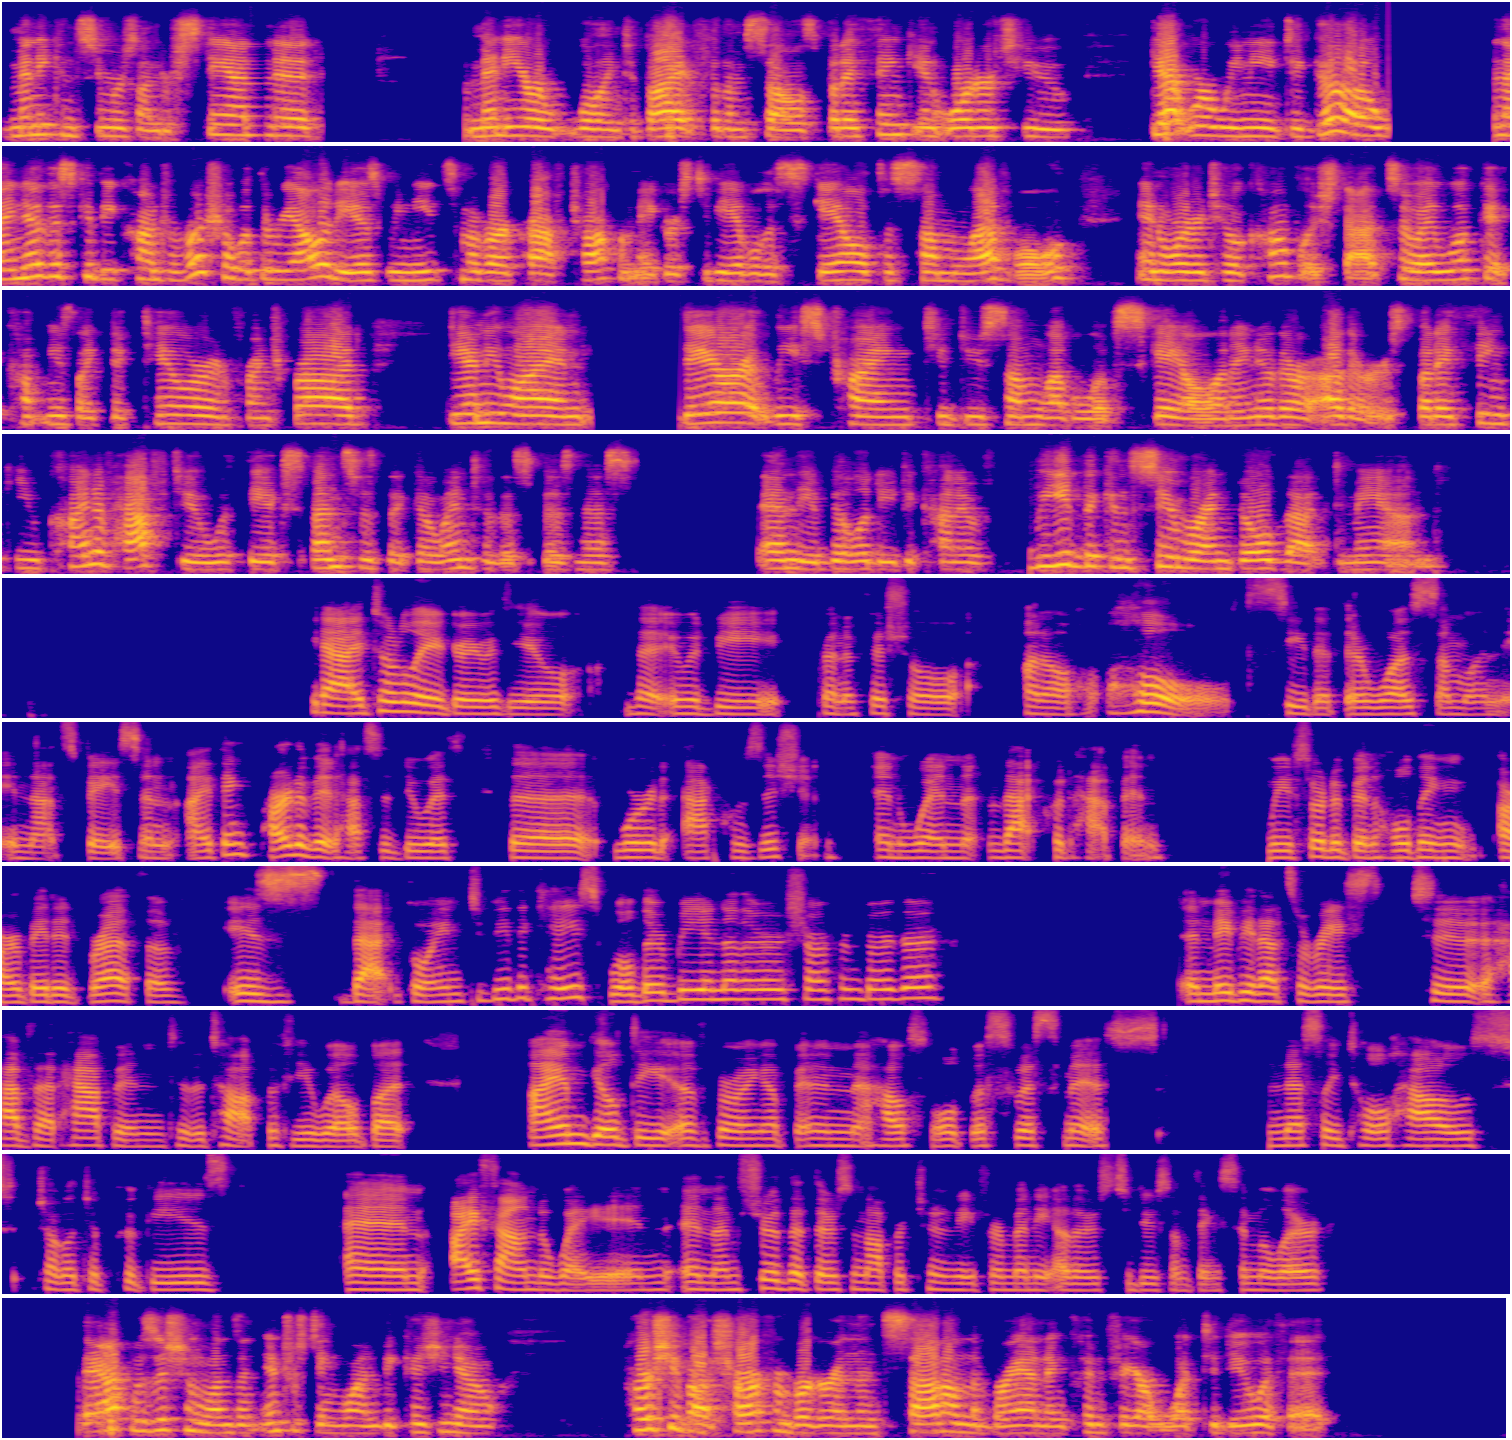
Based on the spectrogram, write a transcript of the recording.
Many consumers understand it. Many are willing to buy it for themselves. But I think in order to get where we need to go, and I know this could be controversial, but the reality is we need some of our craft chocolate makers to be able to scale to some level in order to accomplish that. So I look at companies like Dick Taylor and French Broad, Dandelion, they are at least trying to do some level of scale. And I know there are others, but I think you kind of have to with the expenses that go into this business and the ability to kind of lead the consumer and build that demand. Yeah, I totally agree with you that it would be beneficial on a whole see that there was someone in that space. And I think part of it has to do with the word acquisition and when that could happen. We've sort of been holding our bated breath of is that going to be the case? Will there be another Scharffen Berger? And maybe that's a race to have that happen to the top, if you will. But I am guilty of growing up in a household with Swiss Miss, Nestle Toll House, chocolate chip cookies, and I found a way in. And I'm sure that there's an opportunity for many others to do something similar. The acquisition one's an interesting one because, you know, Hershey bought Scharffen Berger and then sat on the brand and couldn't figure out what to do with it.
